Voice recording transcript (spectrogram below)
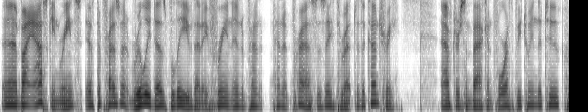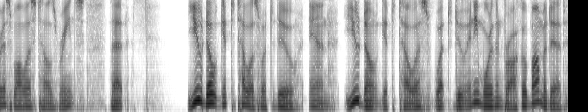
Uh, by asking Reince if the president really does believe that a free and independent press is a threat to the country. After some back and forth between the two, Chris Wallace tells Reince that you don't get to tell us what to do, and you don't get to tell us what to do any more than Barack Obama did.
